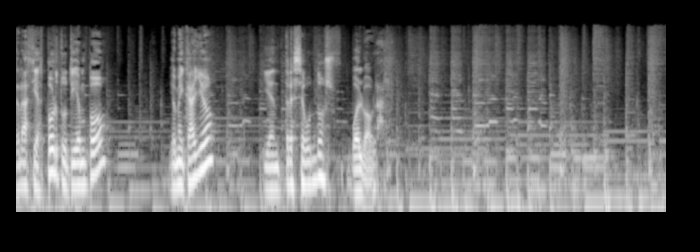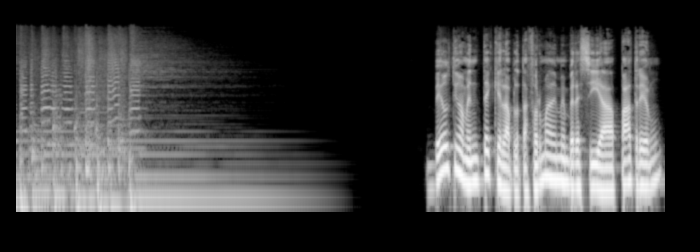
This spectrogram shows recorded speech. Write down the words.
gracias por tu tiempo. Yo me callo y en tres segundos vuelvo a hablar. Veo últimamente que la plataforma de membresía Patreon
